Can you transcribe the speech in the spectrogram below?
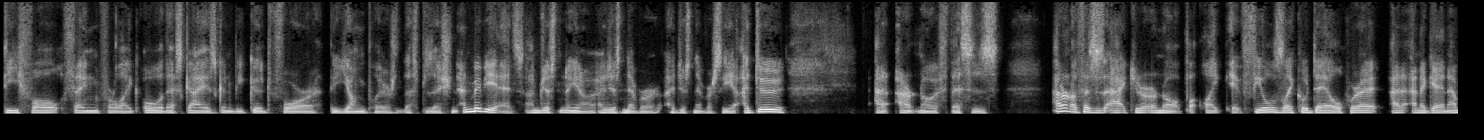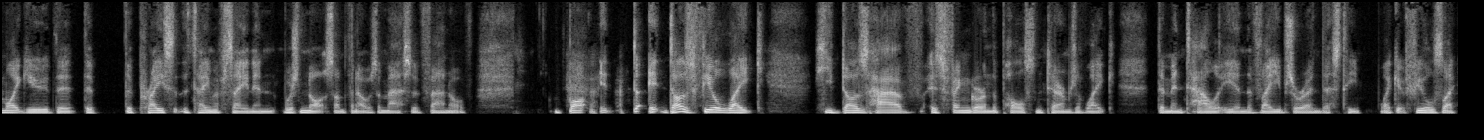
default thing for like oh this guy is going to be good for the young players at this position and maybe it is i'm just you know i just never i just never see it i do i, I don't know if this is I don't know if this is accurate or not, but like it feels like Odell. Where I, and, and again, I'm like you. The the the price at the time of signing was not something I was a massive fan of, but it it does feel like he does have his finger on the pulse in terms of like the mentality and the vibes around this team. Like it feels like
